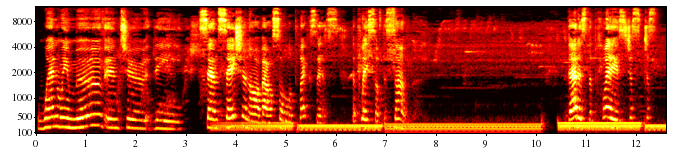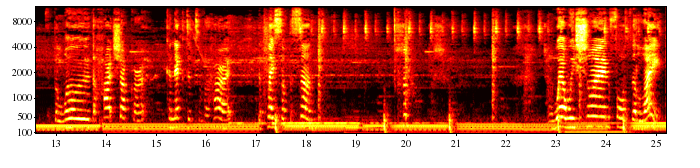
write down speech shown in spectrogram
When we move into the sensation of our solar plexus, the place of the sun, that is the place just just below the heart chakra, connected to the heart, the place of the sun. where we shine forth the light,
